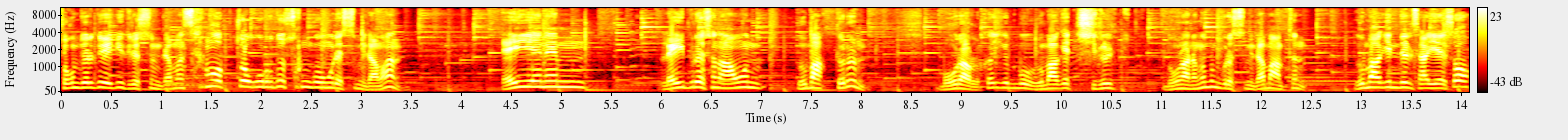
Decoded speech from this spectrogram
조금 전에도 얘기 드렸습니다만 상업적으로도 성공을 했습니다만 A&M 레이블에서 나온 음악들은 뭐라 그럴까 이게 뭐 음악의 질을 논하는 건 좀 그렇습니다만 아무튼 음악인들 사이에서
